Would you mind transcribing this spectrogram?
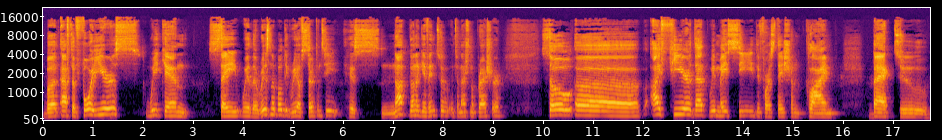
But after four years, we can say with a reasonable degree of certainty not going to give in to international pressure. So uh, I fear that we may see deforestation climb back to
